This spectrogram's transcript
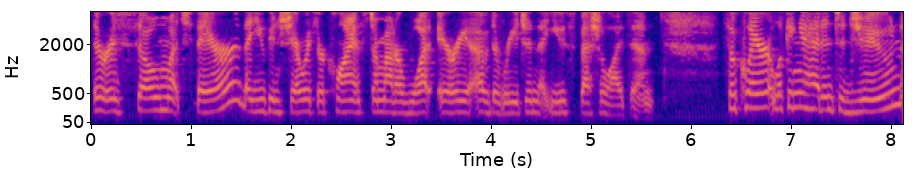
There is so much there that you can share with your clients no matter what area of the region that you specialize in. So, Clare, looking ahead into June,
